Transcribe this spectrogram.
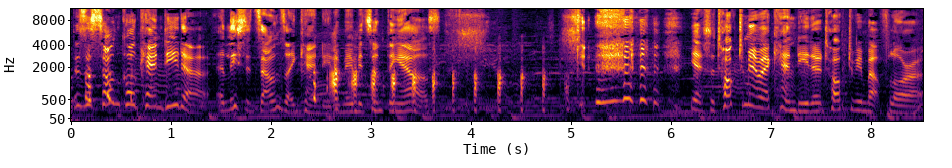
There's a song called Candida. At least it sounds like Candida. Maybe it's something else. yeah, so talk to me about Candida. Talk to me about Flora.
